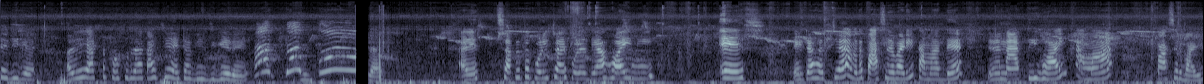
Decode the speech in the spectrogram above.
টেকি ঘেরে আর এই একটা পুকুর দেখাচ্ছে এটা বীজ ঘেরে আর এর সাথে তো পরিচয় করে দেওয়া হয়নি। এস এটা হচ্ছে আমাদের পাশের বাড়ি আমাদের এটা নাতি হয় আমার পাশের বাড়ি।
